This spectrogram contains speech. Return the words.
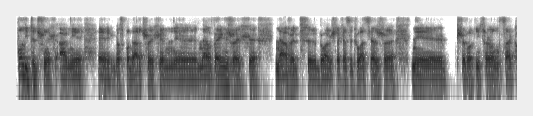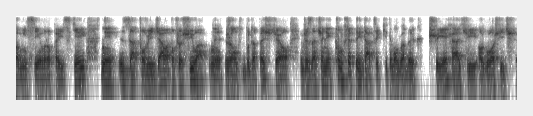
politycznych, a nie gospodarczych. Na Węgrzech nawet była już taka sytuacja, że przewodnicząca Komisji Europejskiej zapowiedziała, poprosiła rząd w Budapeszcie o wyznaczenie konkretnej daty, kiedy mogłaby przyjechać i ogłosić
